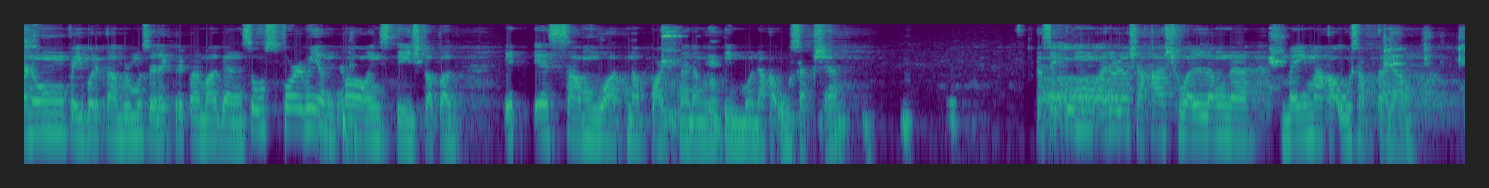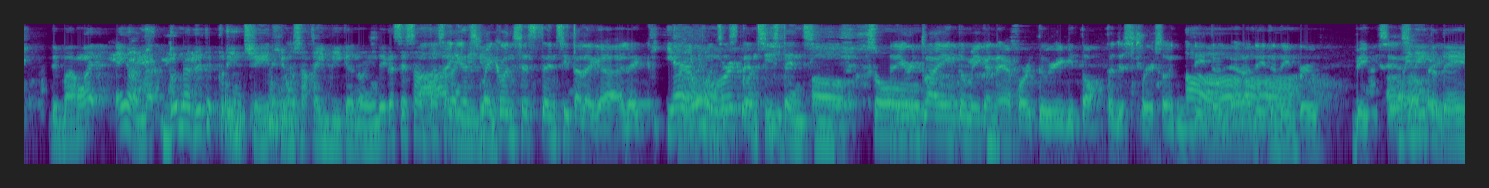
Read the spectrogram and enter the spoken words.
anong favorite number mo sa electric para mga ganun. So for me, ang talking stage kapag it is somewhat na part na ng routine mo nakausap siya. Kasi kung ano lang siya, casual lang na may makausap ka lang. 'Di ba? Ngay- Ayun, na, doon na differentiate yung sa kaibigan or hindi kasi Ah, sometimes sa I guess may kaibigan. consistency talaga. Like, Yeah, yung word consistency. Oh, So- you're trying to make an effort to really talk to this person day to, Oo, on a day-to-day per basis. may day to Okay. day.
